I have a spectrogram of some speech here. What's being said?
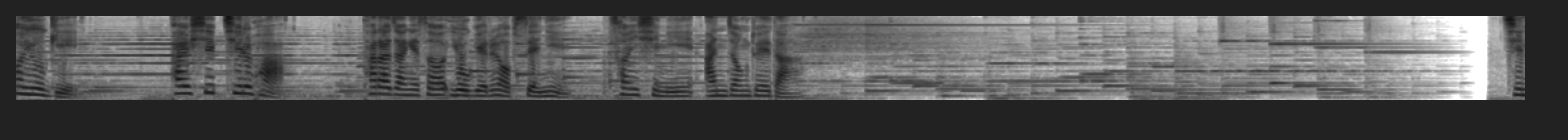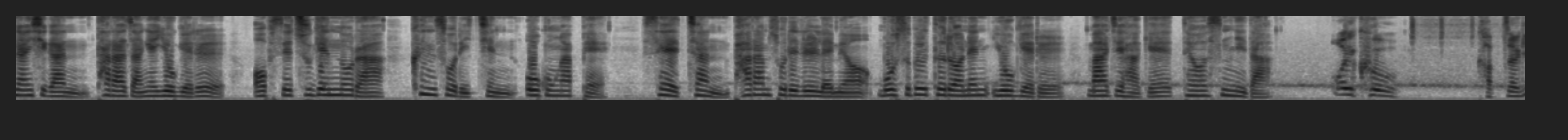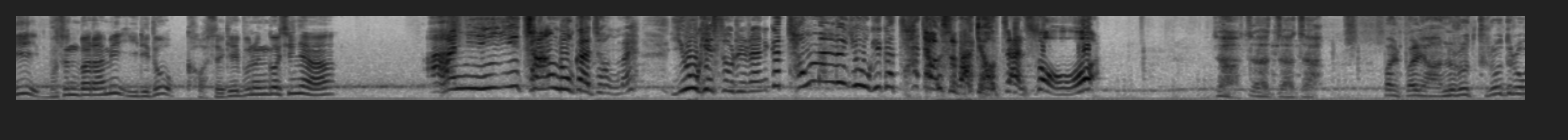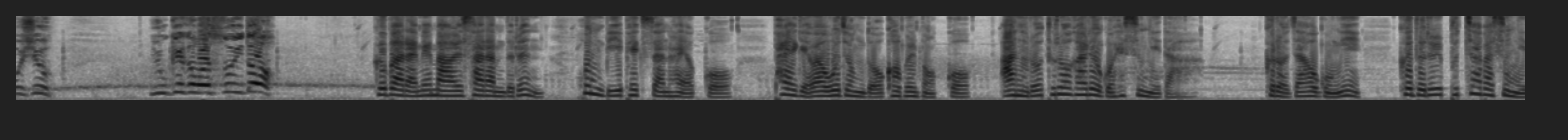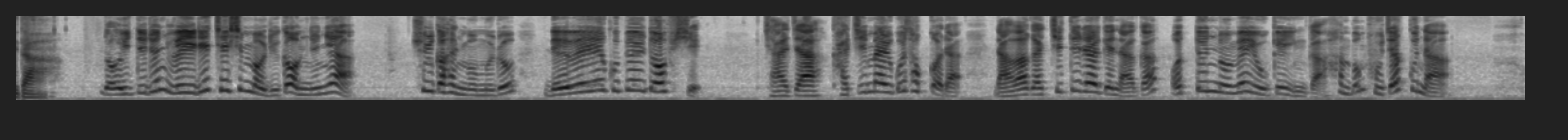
서유기 87화 타라장에서 요괴를 없애니 선심이 안정되다. 지난 시간 타라장의 요괴를 없애 주겠노라 큰 소리친 오공 앞에 세찬 바람 소리를 내며 모습을 드러낸 요괴를 맞이하게 되었습니다. 어이쿠, 갑자기 무슨 바람이 이리도 거세게 부는 것이냐? 아니 이 장로가 정말 요괴 소리라니까 정말로 요괴가 찾아올 수밖에 없지 않소 자, 자, 자, 자. 빨리빨리 안으로 들어 들어오시오. 요괴가 왔소이다. 그 바람에 마을 사람들은 혼비백산하였고 팔개와 오정도 겁을 먹고 안으로 들어가려고 했습니다. 그러자 오공이 그들을 붙잡았습니다. 너희들은 왜 이리 제신머리가 없느냐? 출가한 몸으로 내외의 구별도 없이 자자 가지 말고 섞어라. 나와 같이 뜰하게 나가 어떤 놈의 요괴인가 한번 보자꾸나.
